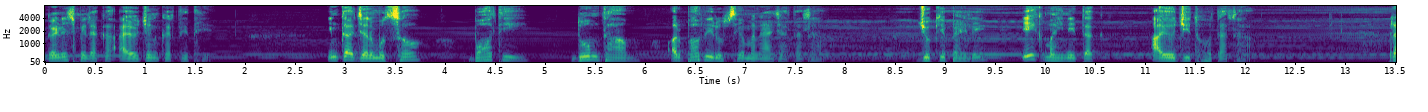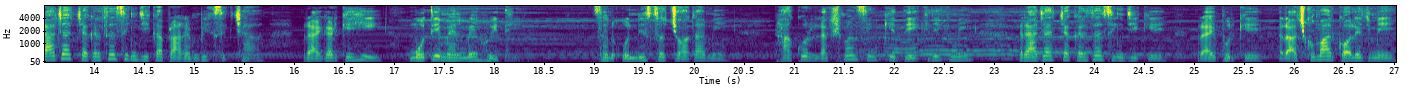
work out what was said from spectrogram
गणेश मेला का आयोजन करते थे। इनका जन्मोत्सव बहुत ही धूमधाम और भव्य रूप से मनाया जाता था, जो कि पहले एक महीने तक आयोजित होता था। राजा चक्रधर सिंह जी का प्रारंभिक शिक्षा रायगढ़ के ही मोती महल में हुई थी। सन 1914 में ठाकुर लक्ष्मण सिंह के देखरेख में राजा चक्रधर सिंह जी के रायपुर के राजकुमार कॉलेज में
